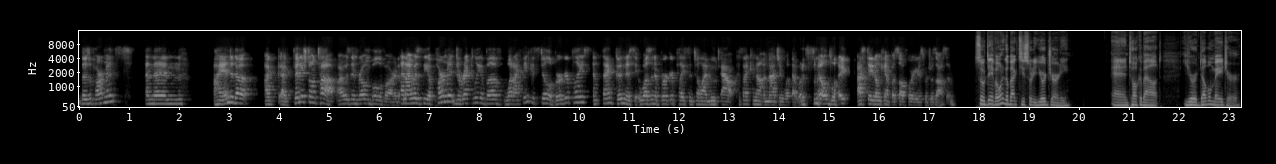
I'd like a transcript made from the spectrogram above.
those apartments. And then I ended up I, I, finished on top. I was in Rowan Boulevard and I was the apartment directly above what I think is still a burger place. And thank goodness it wasn't a burger place until I moved out because I cannot imagine what that would have smelled like. I stayed on campus all four years, which was awesome. So, Dave, I want to go back to sort of your journey and talk about you're a double major.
